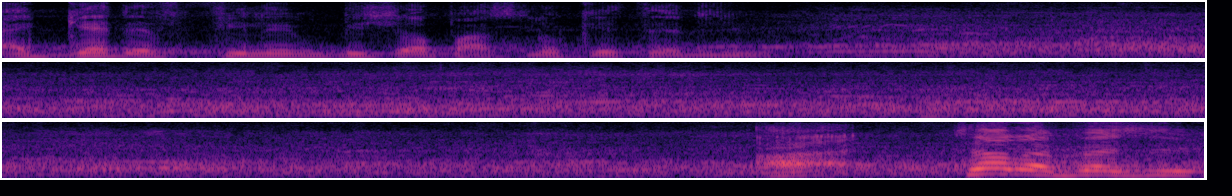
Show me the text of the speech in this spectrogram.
I get a feeling Bishop has located you. I, tell the person,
